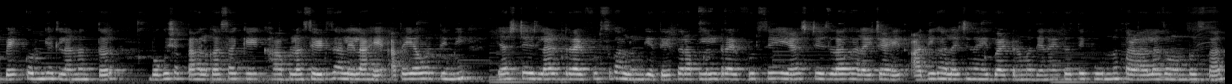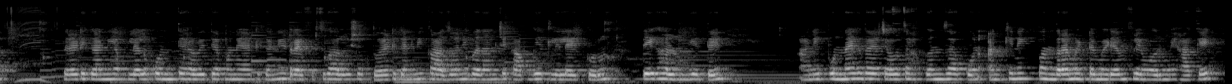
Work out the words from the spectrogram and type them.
बेक करून घेतल्यानंतर बघू शकता हलकासा केक हा आपला सेट झालेला आहे. आता यावरती मी या स्टेजला ड्रायफ्रुट्स घालून घेते. तर आपल्याला ड्रायफ्रुट्स हे या स्टेजला घालायचे आहेत. आधी घालायचे नाहीत बॅटरमध्ये नाही तर ते पूर्ण तळाला जाऊन बसतात. तर या ठिकाणी आपल्याला कोणते हवे ते आपण या ठिकाणी ड्रायफ्रुट्स घालू शकतो. या ठिकाणी मी काजू आणि बदामचे काप घेतलेले आहेत करून ते घालून घेते. आणि पुन्हा एकदा याच्यावर झाकण झाकून आणखीन एक पंधरा मिनटं मिडियम फ्लेमवर मी हा केक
